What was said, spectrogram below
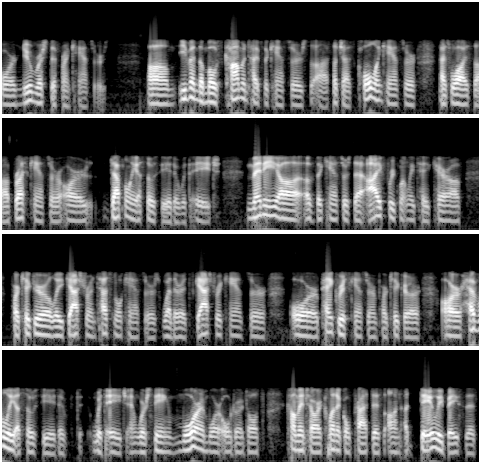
for numerous different cancers. Um, even the most common types of cancers, uh, such as colon cancer as well as uh, breast cancer, are definitely associated with age. Many uh, of the cancers that I frequently take care of, particularly gastrointestinal cancers, whether it's gastric cancer or pancreas cancer in particular, are heavily associated with, age. And we're seeing more and more older adults come into our clinical practice on a daily basis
